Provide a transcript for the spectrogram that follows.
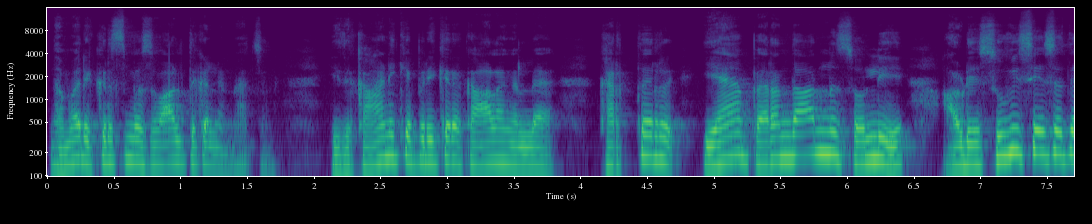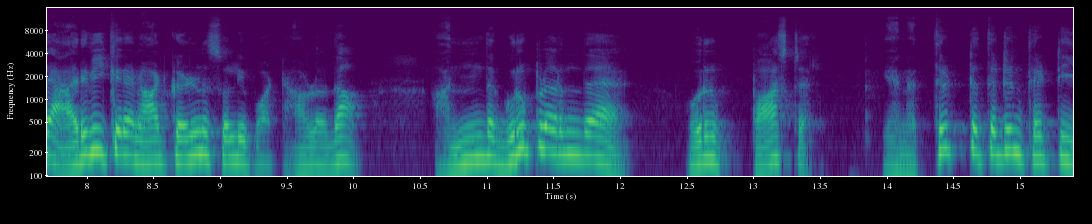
இந்த மாதிரி கிறிஸ்மஸ் வாழ்த்துக்கள் என்னாச்சுன்னு. இது காணிக்க பிரிக்கிற காலங்களில் கர்த்தர் ஏன் பிறந்தார்னு சொல்லி அவருடைய சுவிசேஷத்தை அறிவிக்கிற நாட்கள்னு சொல்லி போட்டேன். அவ்வளோதான் அந்த குரூப்பில் இருந்த ஒரு பாஸ்டர் என்னை திட்டு திட்டுன்னு திட்டி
